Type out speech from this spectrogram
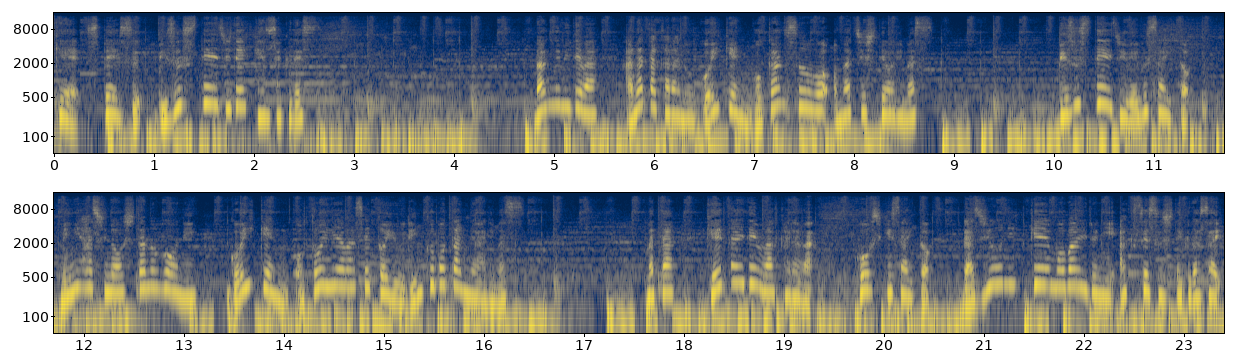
経スペースビズステージで検索です。番組ではあなたからのご意見ご感想をお待ちしております。ビズステージウェブサイト右端の下の方にご意見お問い合わせというリンクボタンがあります。また携帯電話からは公式サイトラジオ日経モバイルにアクセスしてください。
